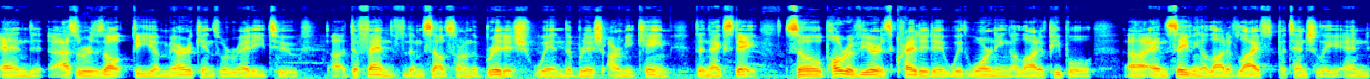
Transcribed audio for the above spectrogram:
And as a result, the Americans were ready to uh, defend themselves from the British when the British army came the next day. So Paul Revere is credited with warning a lot of people uh, and saving a lot of lives potentially, and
